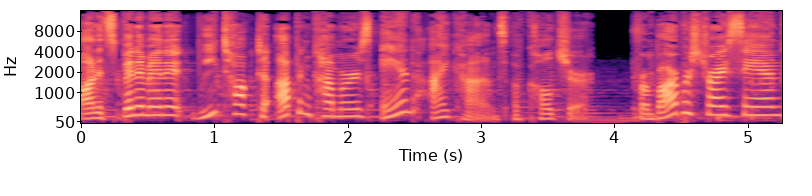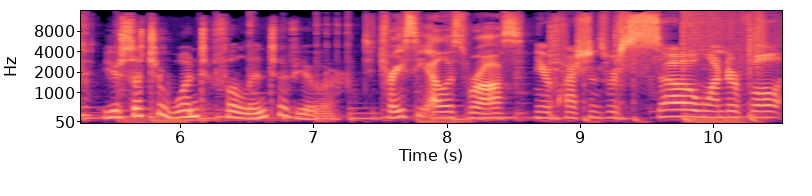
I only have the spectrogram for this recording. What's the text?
On It's Been a Minute, we talk to up and comers and icons of culture. From Barbara Streisand. You're such a wonderful interviewer. To Tracy Ellis Ross. Your questions were so wonderful.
